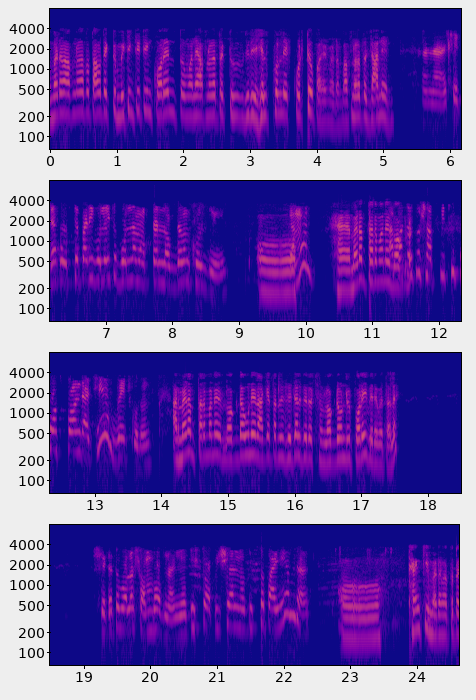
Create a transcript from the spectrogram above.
ম্যাডাম আপনারা তো তাও তো একটু মিটিং টিটিং করেন তো মানে আপনারা তো একটু যদি হেল্প করলে করতেও পারেন ম্যাডাম আপনারা তো জানেন। হ্যাঁ সেটা করতে পারি বলেই তো বললাম আপনার লকডাউন খোঁজ নিন ও। কেমন? হ্যাঁ ম্যাডাম তার মানে লকডাউন আপাতত সবকিছু পোস্টপন্ড আছে ওয়েট করুন। আর ম্যাডাম তার মানে লকডাউনের আগে তাহলে রেজাল্ট বেরোচ্ছে না লকডাউনের পরেই বেরোবে তাহলে? সেটা তো বলা সম্ভব নয়। নোটিশ তো অফিসিয়াল নোটিশ তো পাইনি আমরা। ও থ্যাংক ইউ ম্যাডাম এতটা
